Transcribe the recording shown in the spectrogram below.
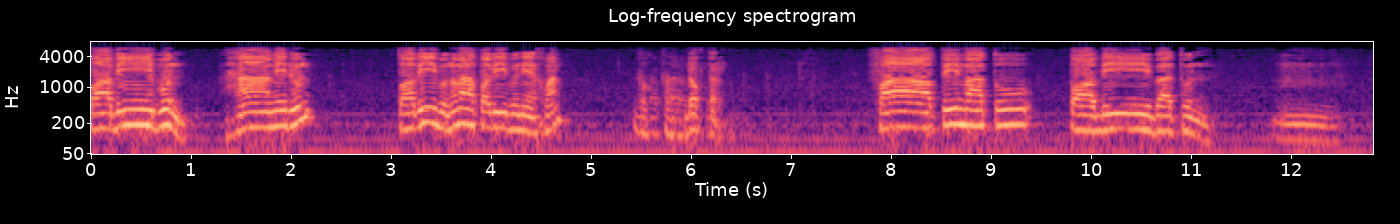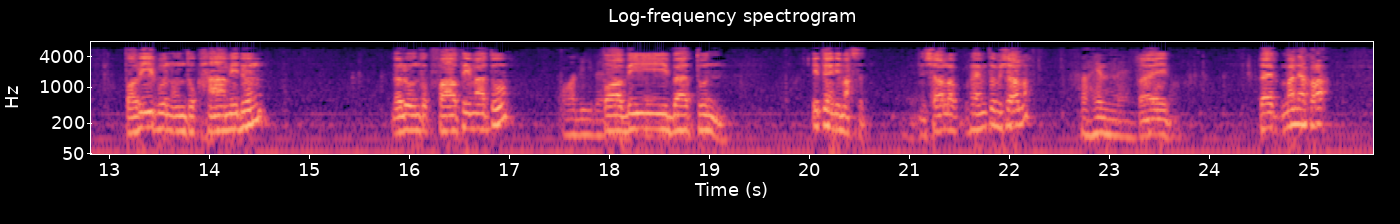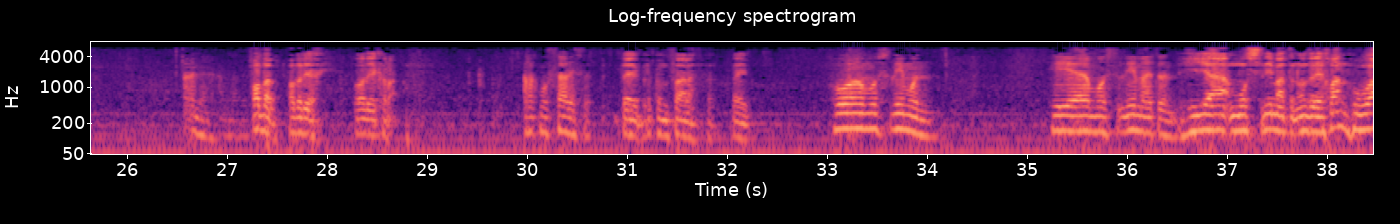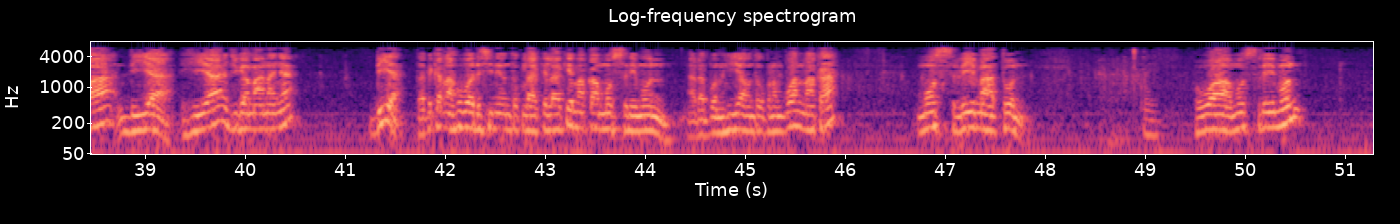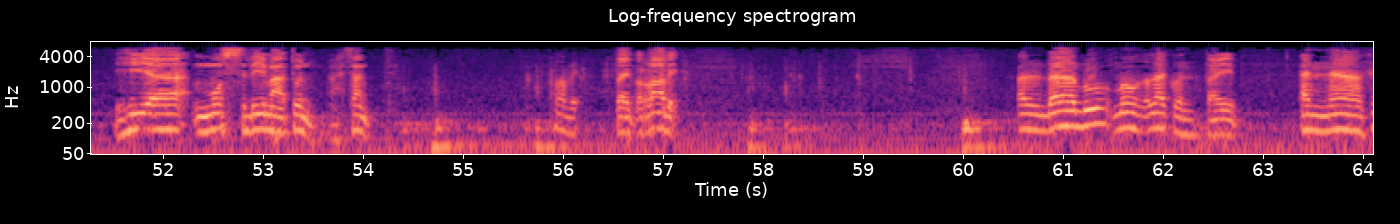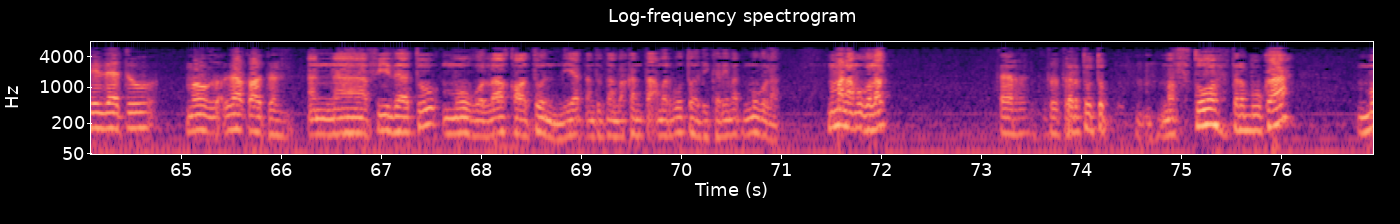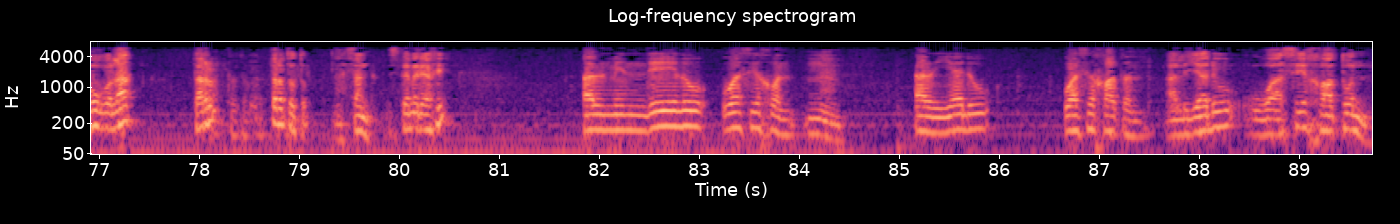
Tabibun. Hamidun Tabibun. Mana tabibun ya, ikhwan? Dokter. Dokter. Fatimatu Tabibatun. Hmm. Tabibun untuk Hamidun. Lalu untuk Fatimatu. Tabibatun. Itu yang dimaksud. Insyaallah, paham itu insyaallah? Fahimna. Baik. Baik, man yaqra? Ana. Fadal, fadal ya akhi. Fadal yaqra. Rakmu salis. طيب رقم ثلاثة طيب Huwa muslimun. Hiya muslimatun. Hiya muslimatun. Untuk ikhwan, huwa dia. Hiya juga maknanya dia. Tapi karena huwa di sini untuk laki-laki maka muslimun. Adapun hiya untuk perempuan maka muslimatun. Baik. Huwa muslimun. Hiya muslimatun. Ahsan. Rabi. طيب الرابع Al-babu mughlaqun. طيب An-nafidhatu mughlaqatun. An-nafidhatu mughlaqatun. Lihat antum tambahkan tak marbutoh di kalimat mughlaq. Mana mughlaq? Tertutup. tertutup. Maftuh terbuka, mughlaq ter Tertutup. tertutup. Ahsan. Istamir ya akhi. Al-mindilu wasikhun. Nah. Al-yadu wasikhatun. Al-yadu wasikhatun.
